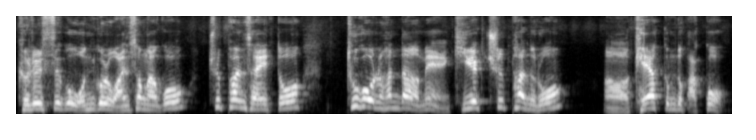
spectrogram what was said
글을 쓰고 원고를 완성하고 출판사에 또 투고를 한 다음에 기획 출판으로 어, 계약금도 받고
